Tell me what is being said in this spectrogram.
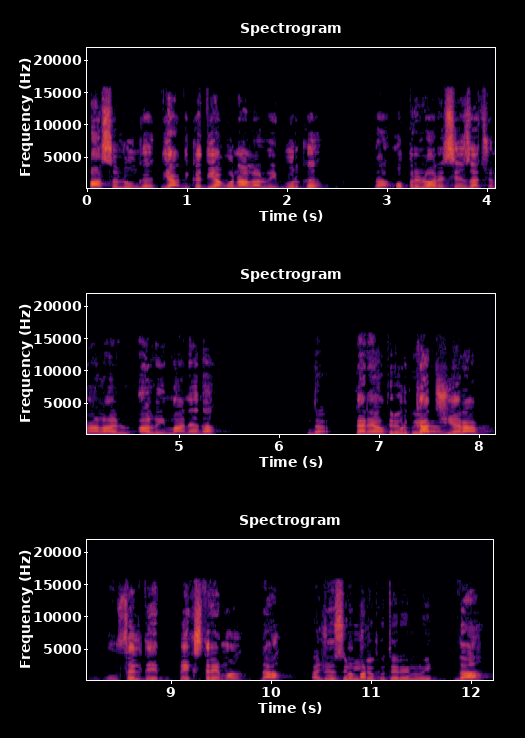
Pasă lungă, dia- adică diagonala lui Burcă, da? o preluare senzațională a lui- a lui Manea, da? Da. care a Intră cu urcat ea, și da. era un fel de extremă, da? A ajuns Pe în partea- mijlocul terenului. Da?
